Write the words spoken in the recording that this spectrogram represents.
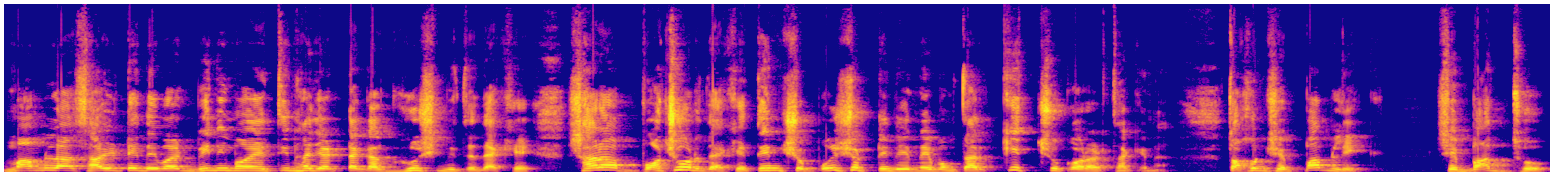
মামলা সাল্টে দেওয়ার বিনিময়ে তিন হাজার টাকা ঘুষ নিতে দেখে, সারা বছর দেখে তিনশো পঁয়ষট্টি দিন এবং তার কিচ্ছু করার থাকে না। তখন সে পাবলিক সে বাধ্য,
